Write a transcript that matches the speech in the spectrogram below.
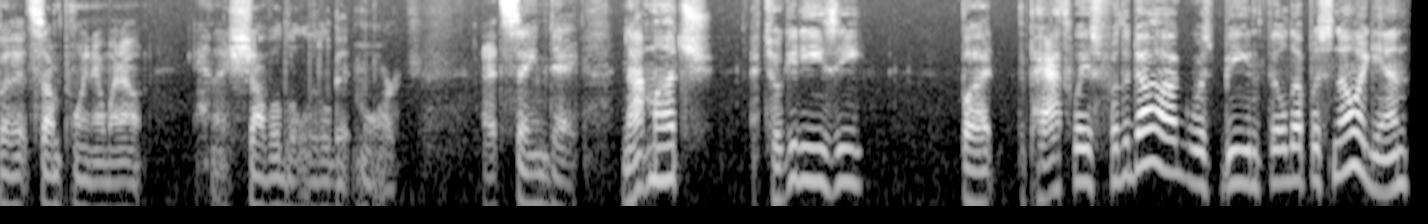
but at some point I went out and I shoveled a little bit more that same day. Not much. I took it easy but the pathways for the dog was being filled up with snow again,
